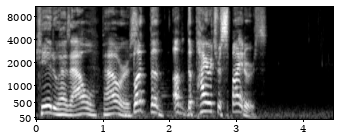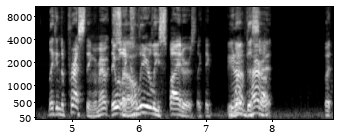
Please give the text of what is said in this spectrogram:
kid who has owl powers. But the uh, the pirates were spiders. Like in the press thing, remember? They were like So? clearly spiders. Like they you're not a us up. But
